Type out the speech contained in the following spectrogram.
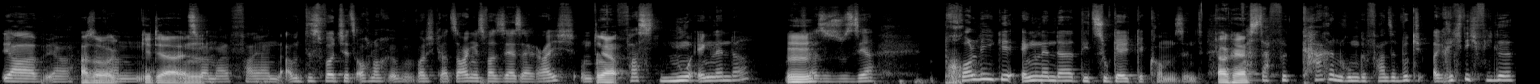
Ja, ja. Also, waren geht ja in- Zweimal feiern. Aber das wollte ich jetzt auch noch, wollte ich gerade sagen, es war sehr, sehr reich und Ja. fast nur Engländer. Mhm. Also so sehr prollige Engländer, die zu Geld gekommen sind. Okay. Was da für Karren rumgefahren sind. Wirklich richtig viele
